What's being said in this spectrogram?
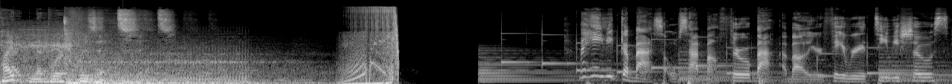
Pipe Network presents. Mahilig ka ba sa usapang throwback about your favorite TV shows,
